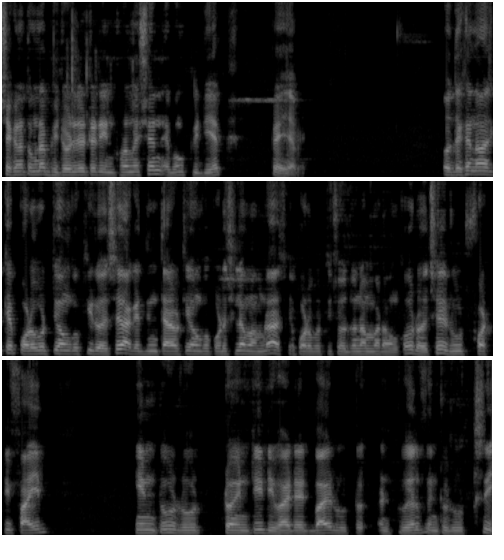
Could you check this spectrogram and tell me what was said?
সেখানে তোমরা ভিডিও রিলেটেড ইনফরমেশন এবং পিডিএফ পেয়ে যাবে। তো দেখে নাও আজকে পরবর্তী অঙ্ক কি রয়েছে। আগের দিন তেরোটি অঙ্ক করেছিলাম আমরা, আজকে পরবর্তী চোদ্দ নম্বর অঙ্ক রয়েছে root forty five into root twenty divided by root twelve into root three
